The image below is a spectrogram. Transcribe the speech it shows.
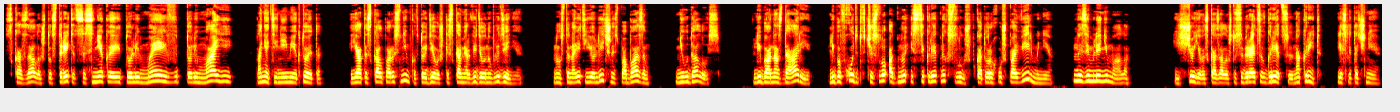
Сказала, что встретится с некой то ли Мэйв, то ли Майей, понятия не имея, кто это. Я отыскал пару снимков той девушки с камер видеонаблюдения, но установить ее личность по базам не удалось. Либо она с Даарии, либо входит в число одной из секретных служб, которых, уж поверь мне, на земле немало. Еще Ева сказала, что собирается в Грецию, на Крит, если точнее.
